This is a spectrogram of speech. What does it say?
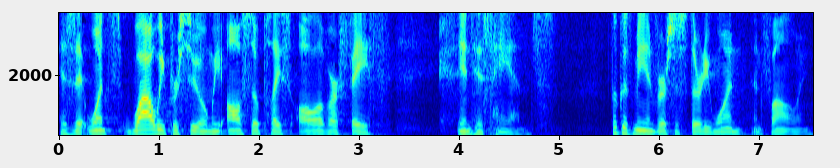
is that once, while we pursue him, we also place all of our faith in his hands. Look with me in verses 31 and following.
